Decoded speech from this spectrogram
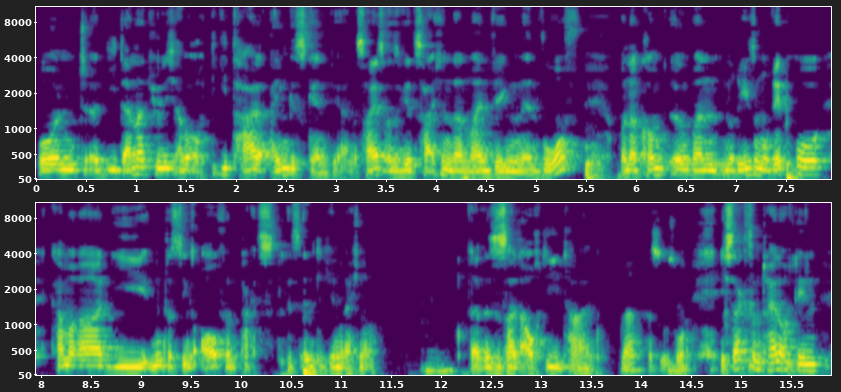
und äh, die dann natürlich aber auch digital eingescannt werden. Das heißt also, wir zeichnen dann meinetwegen einen Entwurf und dann kommt irgendwann eine riesen Retro-Kamera, die nimmt das Ding auf und packt es letztendlich in den Rechner. Dann ist es halt auch digital. Ne? Also so. Ich sage zum Teil auch den,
